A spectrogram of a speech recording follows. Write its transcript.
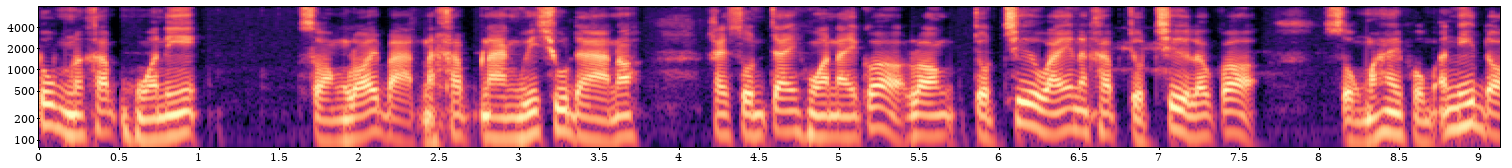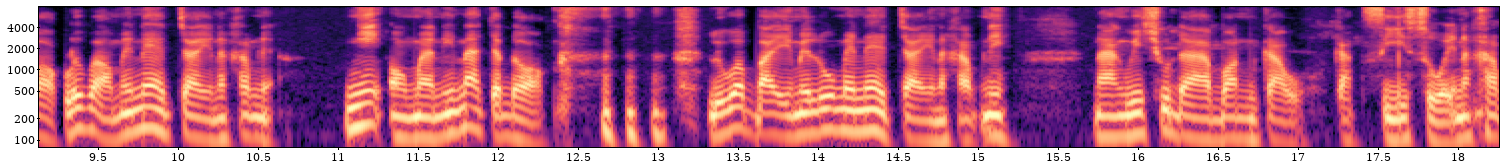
ตุ้มนะครับ หัวนี้ สองร้อยบาทนะครับ นางวิชุดาเนาะใครสนใจหัวไหนก็ลองจดชื่อไว้นะครับ จดชื่อแล้วก็ส่งมาให้ผม อันนี้ดอกหรือเปล่าไม่แน่ใจนะครับ เนี่ยงี้ออกมานี่น่าจะดอก หรือว่าใบไม่รู้ไม่แน่ใจนะครับ นี่ นางวิชุดาบอลเก่ากัดสีสวยนะครับ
